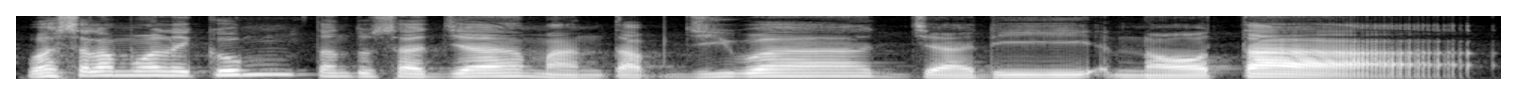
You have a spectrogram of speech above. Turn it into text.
Wassalamualaikum, tentu saja mantap jiwa jadi nota.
